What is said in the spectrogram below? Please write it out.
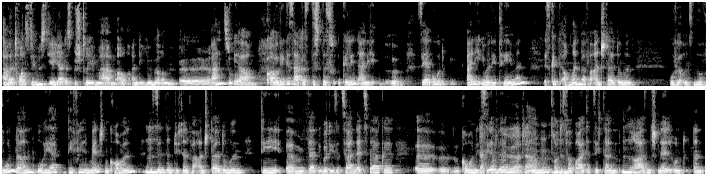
aber trotzdem müsst ihr ja das Bestreben haben, auch an die Jüngeren äh, ranzukommen. Ja, aber wie gesagt, das, das, das gelingt eigentlich äh, sehr gut, eigentlich über die Themen. Es gibt auch manchmal Veranstaltungen, wo wir uns nur wundern, woher die vielen Menschen kommen. Das Mhm. sind natürlich dann Veranstaltungen, die ähm, dann über die sozialen Netzwerke äh, äh, kommuniziert Davon werden. gehört haben. Mhm. Und das verbreitet sich dann Mhm. rasend schnell und dann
